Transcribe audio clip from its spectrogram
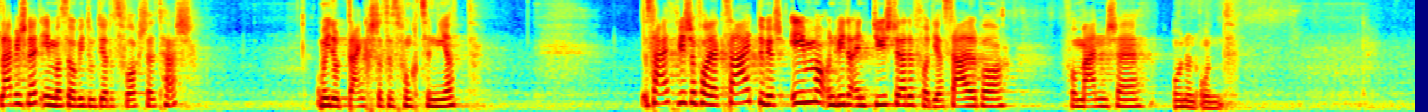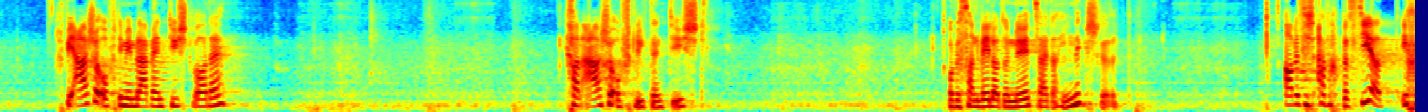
Das Leben ist nicht immer so, wie du dir das vorgestellt hast. Und wie du denkst, dass es funktioniert. Das heißt, wie schon vorher gesagt, du wirst immer und wieder enttäuscht werden von dir selber, von Menschen und und und. Ich bin auch schon oft in meinem Leben enttäuscht worden. Ich habe auch schon oft Leute enttäuscht. Ob ich es will oder nicht, sei dahingestellt. Aber es ist einfach passiert. Ich,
